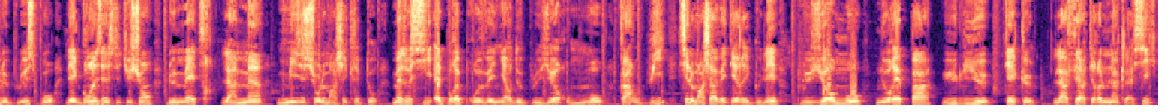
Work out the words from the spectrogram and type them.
le plus pour les grandes institutions de mettre la main mise sur le marché crypto. Mais aussi, elle pourrait provenir de plusieurs mots. Car oui, si le marché avait été régulé, plusieurs mots n'auraient pas eu lieu, tels que l'affaire Terra Luna classique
